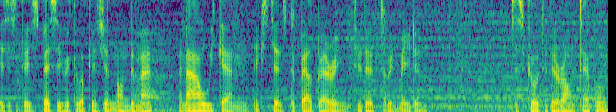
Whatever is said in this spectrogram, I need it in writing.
This is the specific location on the map. And now we can exchange the bell bearing to the Twin Maiden. Just go to the round table.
